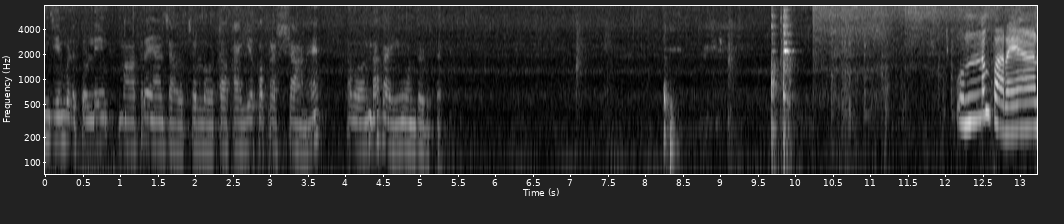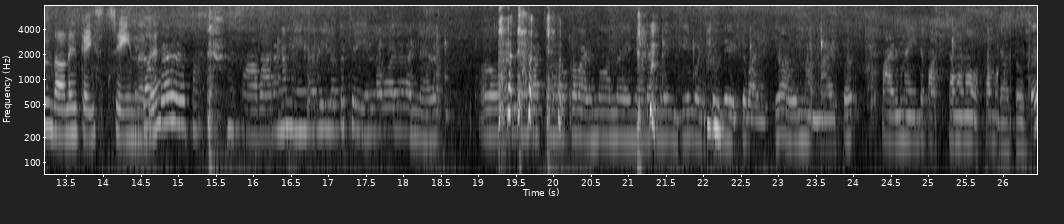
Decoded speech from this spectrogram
ഇഞ്ചിയും വെളുത്തുള്ളിയും മാത്രമേ ഞാൻ ചതച്ചുള്ളൂ കേട്ടോ. കൈയൊക്കെ ഫ്രഷാണ്. അതുകൊണ്ടാ കൈ കൊണ്ടെടുത്ത് ഒന്നും പറയാണ്ടാണ് കൈ ചെയ്യുന്നത്. സാധാരണ മീൻകറിയിലൊക്കെ ചെയ്യുന്ന പോലെ തന്നെ. പച്ചമുളകൊക്കെ വഴന്ന് വെളുത്തുള്ളി ഇട്ട് വഴറ്റും അത് നന്നായിട്ട് വഴന്നതിന്റെ പച്ചമണമൊക്കെ ഒക്കെ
